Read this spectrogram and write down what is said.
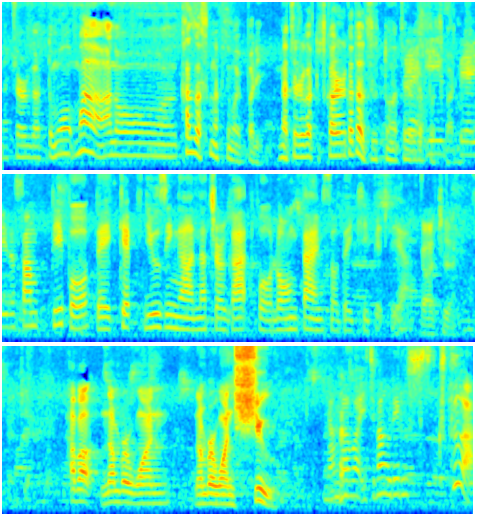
ナチュラルガットもまああの数は少なくてもやっぱりナチュラルガット使われる方はずっとナチュラルガットを使われる there is some people they kept using a natural gut for a long time, so they keep it. Yeah. Gotcha. Gotcha. How about number one? Number one shoe. ナンバーワン一番売れる靴は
